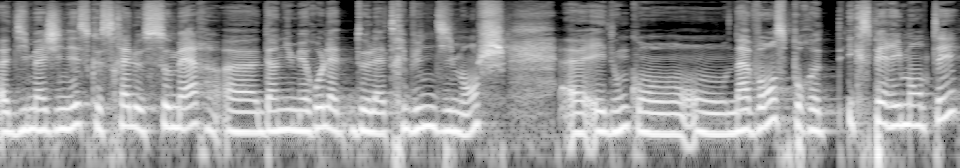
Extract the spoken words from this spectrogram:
euh, d'imaginer ce que serait le sommaire euh, d'un numéro de la Tribune dimanche. Euh, et donc, on, avance pour expérimenter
